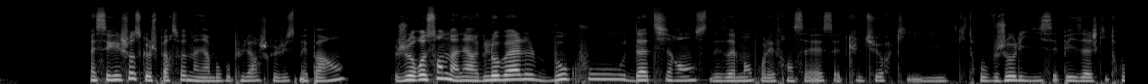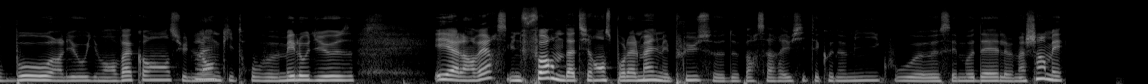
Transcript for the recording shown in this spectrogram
Mais c'est quelque chose que je perçois de manière beaucoup plus large que juste mes parents. Je ressens de manière globale beaucoup d'attirance des Allemands pour les Français, cette culture qui, qui trouve jolie, ces paysages qu'ils trouvent beaux, un lieu où ils vont en vacances, une Ouais. langue qu'ils trouvent mélodieuse. Et à l'inverse, une forme d'attirance pour l'Allemagne, mais plus euh, de par sa réussite économique ou euh, ses modèles, machin. Mais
